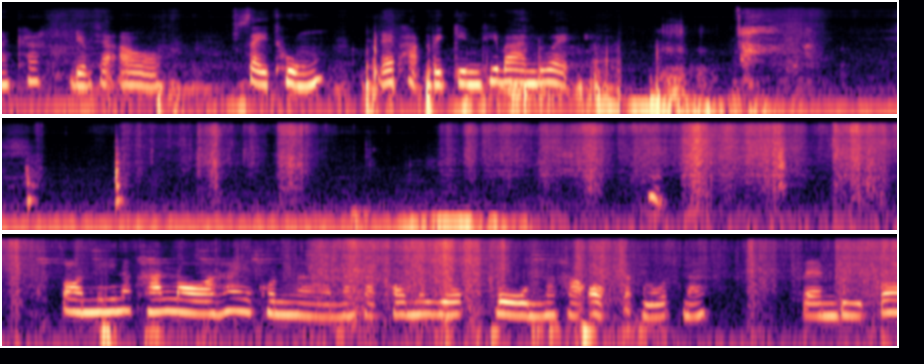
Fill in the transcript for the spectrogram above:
นะคะ เดี๋ยวจะเอาใส่ถุง ได้ผักไปกินที่บ้านด้วยตอนนี้นะคะรอให้คนงานนะคะเขามายกปูนนะคะ ออกจากรถนะ แฟนบีก็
